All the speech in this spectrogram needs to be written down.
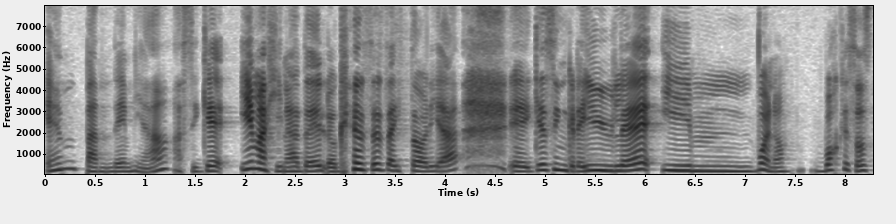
en pandemia, así que imagínate lo que es esa historia, eh, que es increíble y mm, bueno, vos que sos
